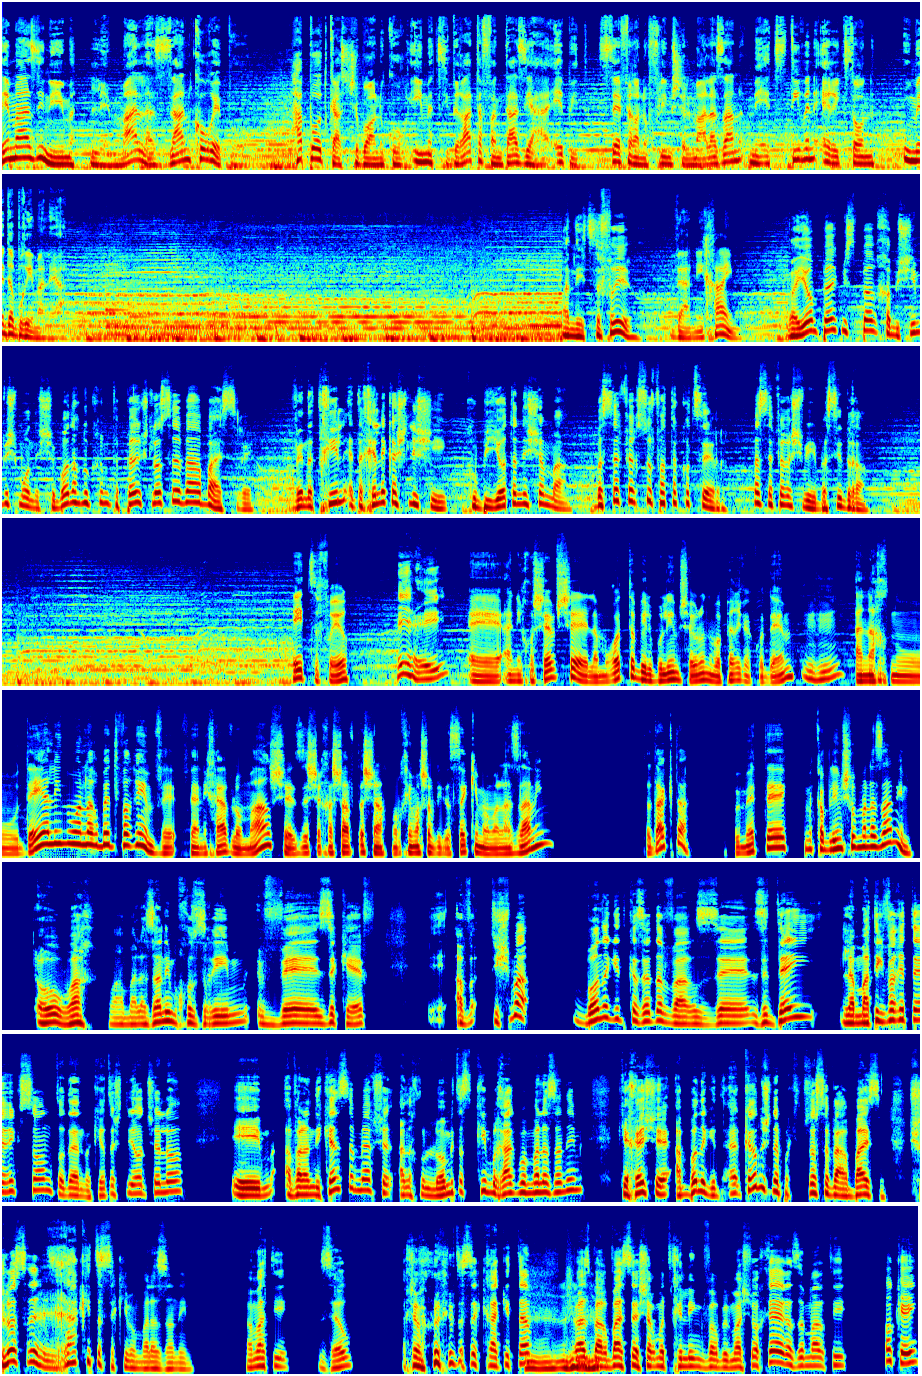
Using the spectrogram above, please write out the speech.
אתם מאזינים ל"מה לזן קורא פה", הפודקאסט שבו אנו קוראים את סדרת הפנטזיה האפית, ספר הנופלים של מה לזן, מאת סטיבן אריקסון, ומדברים עליה. אני צפריר, ואני חיים. והיום פרק מספר 58, שבו אנחנו קוראים את הפרק 13 ו-14, ונתחיל את החלק השלישי, קוביות הנשמה, בספר סופת הקוצר, הספר השביעי בסדרה. היי צפריר, היי היי. אה, אני חושב שלמרות הבלבולים שהיו לנו בפרק הקודם, מהמם. אנחנו די עלינו על הרבה דברים, ו- ואני חייב לומר שזה שחשבת שאנחנו הולכים עכשיו להתעסק עם המלזנים, צדקת, באמת אה, מקבלים שוב מלזנים. או וואו, וואו, המלזנים חוזרים, וזה כיף. אבל תשמע, בוא נגיד כזה דבר, זה, זה די, למדתי כבר את אריקסון, אתה יודע, אני מכיר את השטויות שלו, אבל אני כן שמח שאנחנו לא מתעסקים רק במלזנים, כי אחרי ש... בוא נגיד, קראנו שני פרקים, 13 ו-14, 13 רק התעסק עם המלזנים. אמרתי, זהו, עכשיו אנחנו הולכים להתעסק רק איתם, ואז ב-14 ישר מתחילים כבר במשהו אחר, אז אמרתי, אוקיי,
